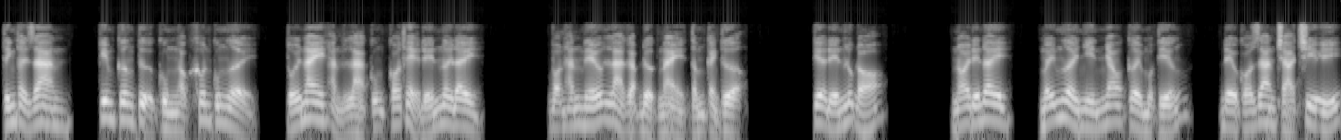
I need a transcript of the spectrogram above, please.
Tính thời gian, kim cương tự cùng ngọc khôn cung người, tối nay hẳn là cũng có thể đến nơi đây bọn hắn nếu là gặp được này tấm cảnh tượng, kia đến lúc đó, nói đến đây, mấy người nhìn nhau cười một tiếng, đều có gian trá chi ý.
